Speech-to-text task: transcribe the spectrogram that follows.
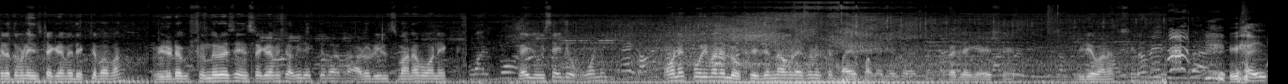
এটা তোমরা ইনস্টাগ্রামে দেখতে পাবা ভিডিওটা খুব সুন্দর হয়েছে ইনস্টাগ্রামে সবই দেখতে পাবা আরও রিলস বানাবো অনেক গাইজ ওই সাইডে অনেক অনেক পরিমাণে লোক সেই জন্য আমরা এখন একটা পায়ে ফাঁকা জায়গায় আছি ফাঁকা জায়গায় এসে ভিডিও বানাচ্ছি গাইজ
